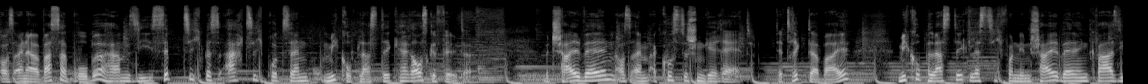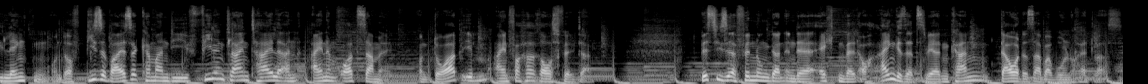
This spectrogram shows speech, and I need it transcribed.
Aus einer Wasserprobe haben sie 70 bis 80 Prozent Mikroplastik herausgefiltert mit Schallwellen aus einem akustischen Gerät. Der Trick dabei, Mikroplastik lässt sich von den Schallwellen quasi lenken und auf diese Weise kann man die vielen kleinen Teile an einem Ort sammeln und dort eben einfacher rausfiltern. Bis diese Erfindung dann in der echten Welt auch eingesetzt werden kann, dauert es aber wohl noch etwas.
